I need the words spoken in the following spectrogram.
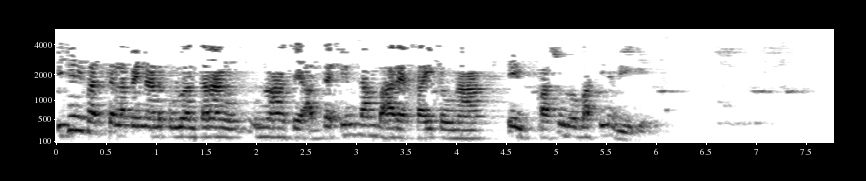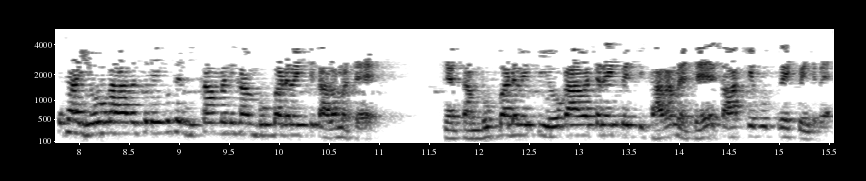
ඉදිරිපත් කරලා පෙන්වන්න පුළුවන් තරම් උන්වහන්සේ අධ්‍යක්ෂින් සම්භාරයක් සහිත වුණා ඒ පසු නොබකින වීර්යය. එසා යෝගාවචරයේකට නිකම්ම නිකම් බුබ්බඩ වෙච්ච තරමට නැත්නම් බුබ්බඩ වෙච්ච යෝගාවචරයෙක් වෙච්ච තරමට සාක්‍ය පුත්‍රයෙක් වෙන්න බෑ.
